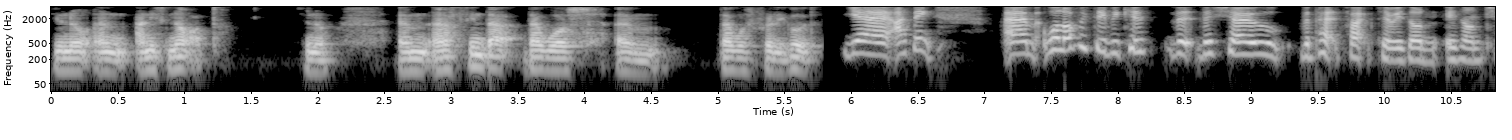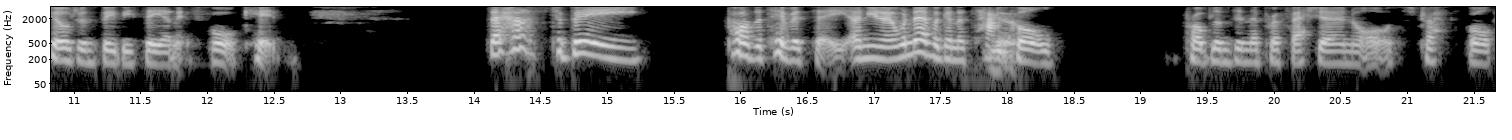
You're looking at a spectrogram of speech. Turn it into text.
you know, and, and it's not, you know. Um, and I think that that was um, that was pretty good. Yeah, I think. Um, well, obviously, because the the show The Pets Factor is on is on children's BBC and it's for kids. There has to be positivity, and you know we're never going to tackle problems in the profession or stressful.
